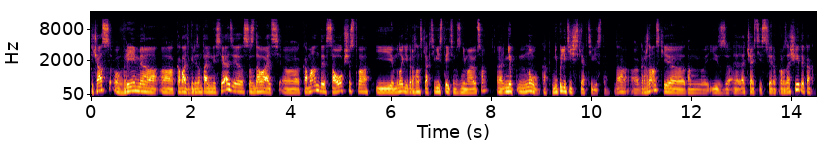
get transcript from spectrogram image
Сейчас время э, ковать горизонтальные связи, создавать э, команды, сообщества, и многие гражданские активисты этим занимаются. Э, не, ну, как, не политические активисты, да, а гражданские, там, из, отчасти из сферы правозащиты, как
